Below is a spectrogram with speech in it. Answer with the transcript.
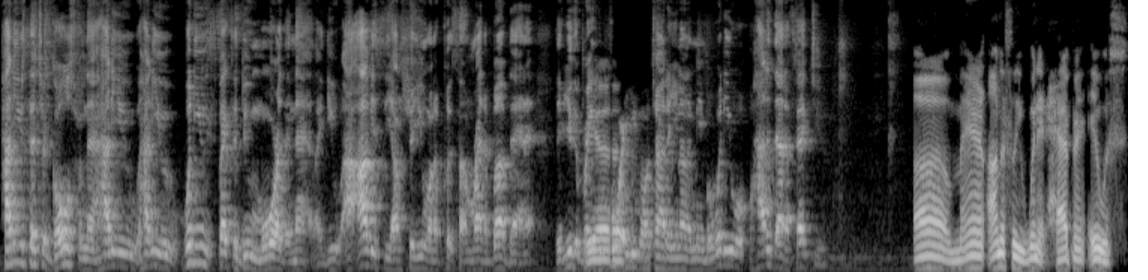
how do you set your goals from that? How do you, how do you, what do you expect to do more than that? Like, you, obviously, I'm sure you want to put something right above that. If you could break Yeah. 40, you're gonna try to, you know what I mean. But what do you, how did that affect you? Uh man, honestly, when it happened, it was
